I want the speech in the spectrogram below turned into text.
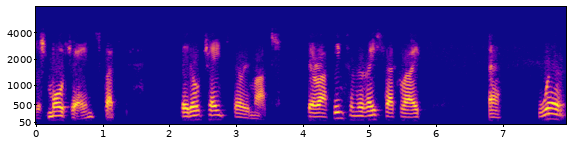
a small change, but they don't change very much. There are things on the racetrack like uh, where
